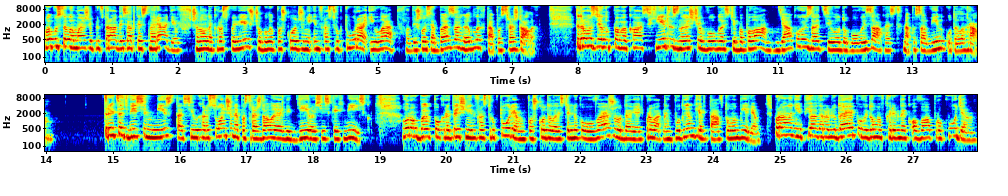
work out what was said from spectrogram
Випустили майже півтора десятки снарядів. Чиновник розповів, що були пошкоджені інфраструктура і ЛЕП. Обійшлося без загиблих та постраждалих. Підрозділ ПВК Схід знищив в області БПЛА. Дякую за цілодобовий захист. Написав він у телеграм. 38 міст та сіл Херсонщини постраждали від дій російських військ. Ворог бив по критичній інфраструктурі, пошкодили стільникову вежу, 9 приватних будинків та автомобілі. Поранені п'ятеро людей. Повідомив керівник ОВА Прокудін.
